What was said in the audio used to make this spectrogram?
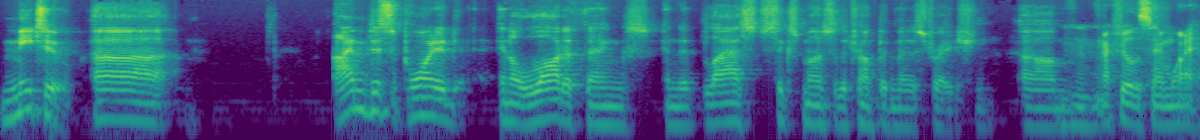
Me too. Uh, I'm disappointed in a lot of things in the last six months of the Trump administration. Um, mm-hmm. I feel the same way.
